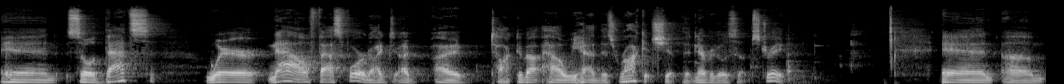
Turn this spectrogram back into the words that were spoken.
and so that's where now fast forward, I, I, I talked about how we had this rocket ship that never goes up straight. And um,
